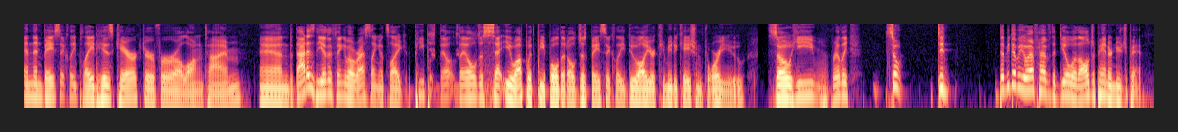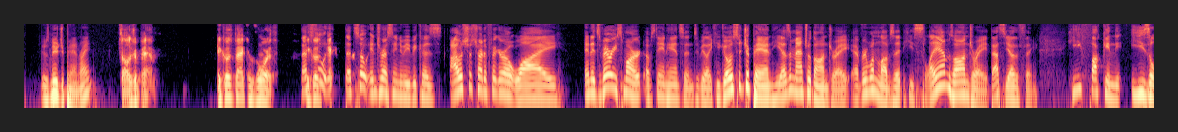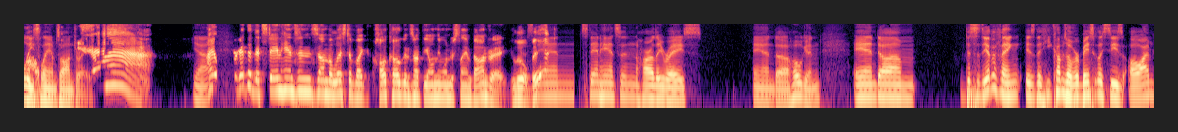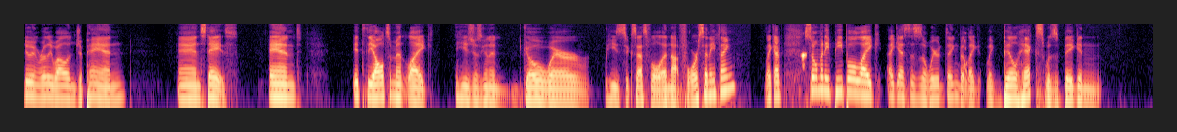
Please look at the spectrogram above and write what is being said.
and then basically played his character for a long time. And that is the other thing about wrestling. It's like people they'll they'll just set you up with people that'll just basically do all your communication for you. So he really So did WWF have the deal with All Japan or New Japan? It was New Japan, right? It's all Japan. It goes back and forth. That's so that's so interesting to me because I was just trying to figure out why and it's very smart of Stan Hansen to be like he goes to Japan, he has a match with Andre, everyone loves it. He slams Andre. That's the other thing. He fucking easily slams Andre. Ah, Yeah. I forget that that Stan Hansen's on the list of like Hulk Hogan's not the only one who slammed Andre. You little bit. Stan, Stan Hansen, Harley Race, and uh, Hogan. And um, this is the other thing is that he comes over, basically sees, oh, I'm doing really well in Japan, and stays. And it's the ultimate like he's just gonna go where he's successful and not force anything. Like I've so many people like I guess this is a weird thing, but like like Bill Hicks was big in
